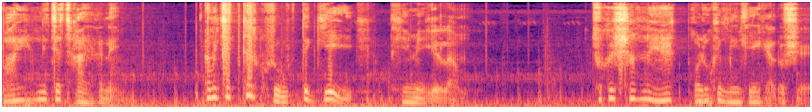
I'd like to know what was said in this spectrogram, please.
পায়ের নিচে ছায়া নেই। আমি চিৎকার করে উঠতে গিয়েই থেমে গেলাম। চোখের সামনে এক পলকে মিলিয়ে গেল সে।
